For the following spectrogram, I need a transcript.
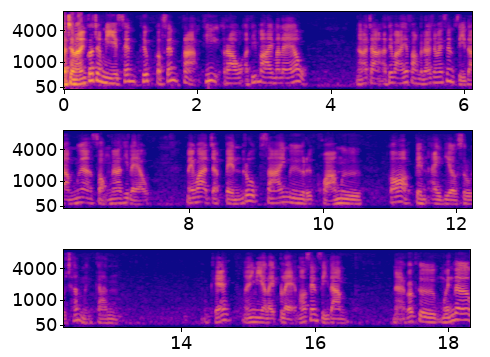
ราะฉะนั้นก็จะมีเส้นทึบกับเส้นประที่เราอธิบายมาแล้วนะอาจารย์อธิบายให้ฟังไปแล้วใช่ไหมเส้นสีดำเมื่อ 2 หน้าที่แล้ว ไม่ว่าจะเป็นรูปซ้ายมือหรือขวามือ ก็เป็น ideal solution เหมือนกันโอเคไม่มีอะไรแปลกเนาะเส้นสีดำนะก็คือเหมือนเดิม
